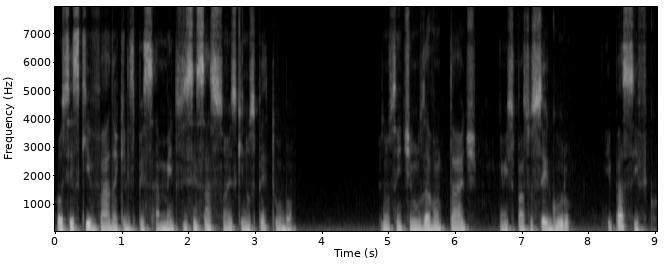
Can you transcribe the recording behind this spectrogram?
ou se esquivar daqueles pensamentos e sensações que nos perturbam. Nos sentimos à vontade em um espaço seguro e pacífico.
